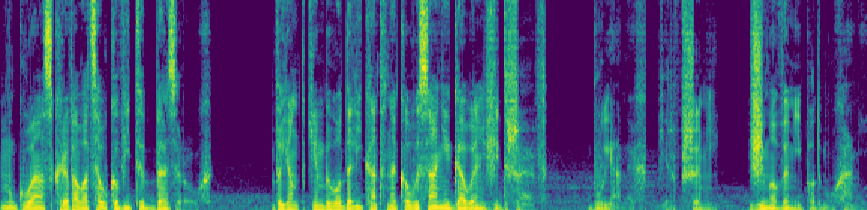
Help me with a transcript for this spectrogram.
Mgła skrywała całkowity bezruch. Wyjątkiem było delikatne kołysanie gałęzi drzew, bujanych pierwszymi zimowymi podmuchami.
